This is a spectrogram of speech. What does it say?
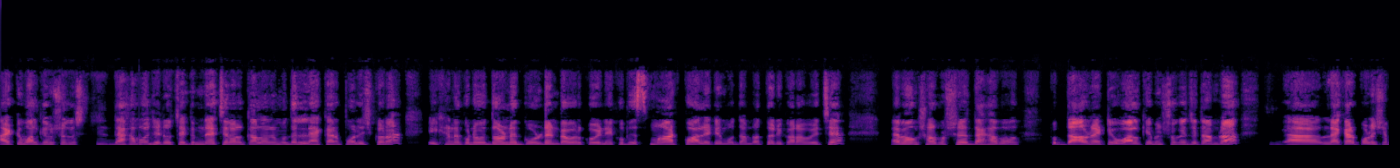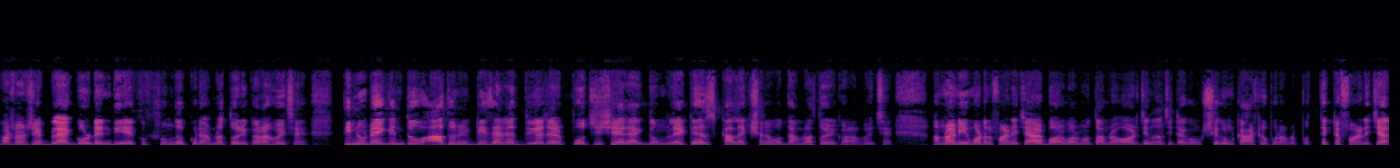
আরেকটু ওয়াল কেবিন শোকেস দেখাবো, যেটা হচ্ছে একদম ন্যাচারাল কালারের মধ্যে ল্যাকার পলিশ করা। এখানে কোনো ধরনের গোল্ডেন ব্যবহার করি নাই। খুব স্মার্ট কোয়ালিটির মধ্যে আমরা তৈরি করা হয়েছে এবং সর্বশেষ দেখাবো খুব দারুণ একটি ওয়াল কেবিন শোকে যেটা আমরা লেকার পলিশের পাশাপাশি ব্ল্যাক গোল্ডেন দিয়ে খুব সুন্দর করে আমরা তৈরি করা হয়েছে। তিনটাই কিন্তু আধুনিক ডিজাইনের দুই হাজার পঁচিশের একদম লেটেস্ট কালেকশনের মধ্যে আমরা তৈরি করা হয়েছে। আমরা নিউ মডেল ফার্নিচার বরাবর মতো আমরা অরিজিনাল চিটাগং সেগুন কাঠ উপর আমরা প্রত্যেকটা ফার্নিচার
